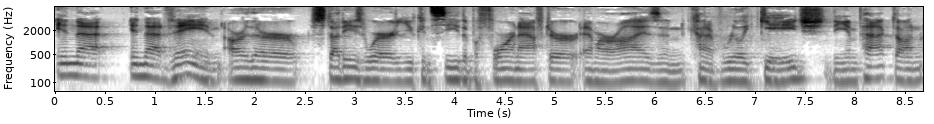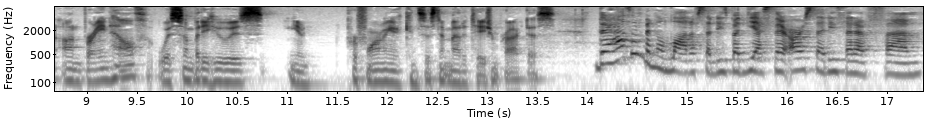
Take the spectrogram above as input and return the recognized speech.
in that in that vein, are there studies where you can see the before and after MRIs and kind of really gauge the impact on on brain health with somebody who is you know performing a consistent meditation practice? There hasn't been a lot of studies, but yes, there are studies that have um,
